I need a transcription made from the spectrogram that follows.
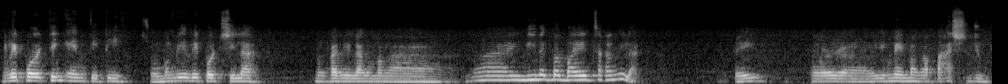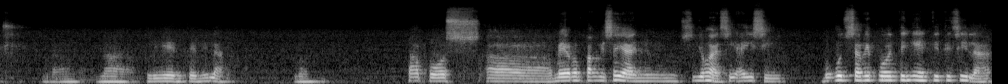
reporting entity. So magre-report sila ng kanilang mga mga hindi nagbabayad sa kanila. Okay? Or ah, yung may mga past dues na, na kliyente nila. No? Tapos, ah, meron pang isa yan, yung, yung CIC, bukod sa reporting entity sila,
